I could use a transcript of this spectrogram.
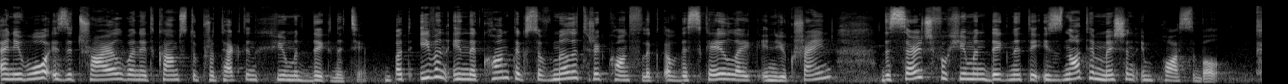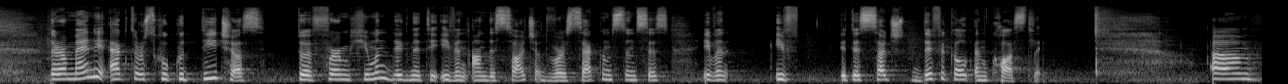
Any war is a trial when it comes to protecting human dignity. But even in the context of military conflict of the scale like in Ukraine, the search for human dignity is not a mission impossible. There are many actors who could teach us to affirm human dignity even under such adverse circumstances, even if it is such difficult and costly. Um,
